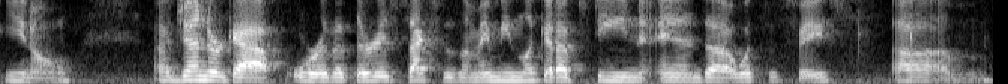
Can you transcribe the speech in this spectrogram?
you know a gender gap or that there is sexism i mean look at epstein and uh, what's his face um,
